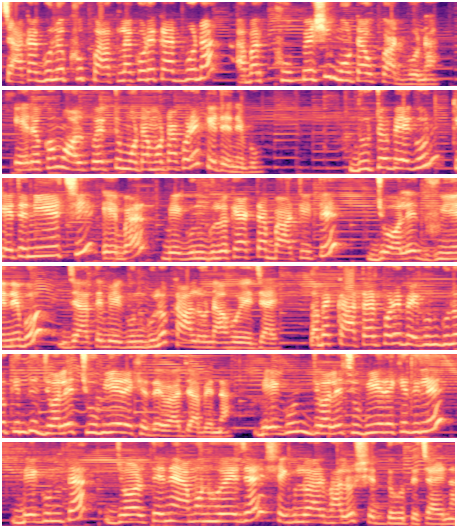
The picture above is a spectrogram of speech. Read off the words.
চাকাগুলো খুব পাতলা করে কাটবো না, আবার খুব বেশি মোটাও কাটবো না। এরকম অল্প একটু মোটা মোটা করে কেটে নেব। দুটো বেগুন কেটে নিয়েছি, এবার বেগুনগুলোকে একটা বাটিতে জলে ধুয়ে নেব, যাতে বেগুনগুলো কালো না হয়ে যায়। তবে কাটার পরে বেগুনগুলো কিন্তু জলে চুবিয়ে রেখে দেওয়া যাবে না। বেগুন জলে চুবিয়ে রেখে দিলে বেগুনটা জল টেনে এমন হয়ে যায়, সেগুলো আর ভালো সেদ্ধ হতে চায় না।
